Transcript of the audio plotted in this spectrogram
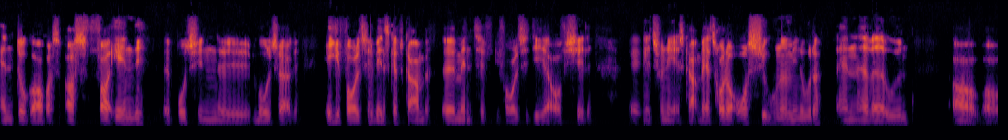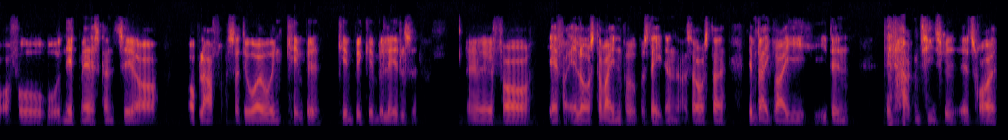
han dukker op og, og får endelig øh, uh, brugt sin øh, måltørke. Ikke i forhold til venskabskampe, øh, men til, i forhold til de her officielle øh, turneringskampe. Jeg tror, det var over 700 minutter, han havde været uden og, og, og få netmaskerne til at, at blaffe. Så det var jo en kæmpe, kæmpe, kæmpe lettelse øh, for, ja, for alle os, der var inde på, på stadion. og så også der, dem, der ikke var i, i den, den argentinske øh, trøje.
